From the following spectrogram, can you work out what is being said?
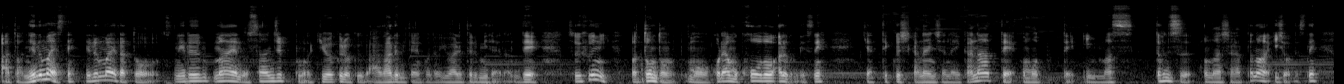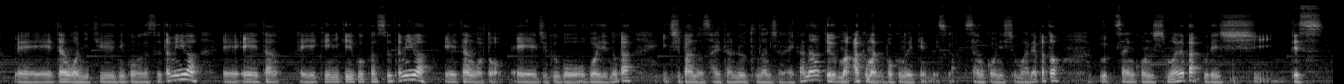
あとは寝る前ですね。寝る前だと、寝る前の30分は記憶力が上がるみたいなことを言われてるみたいなんで、そういうふうに、まあ、どんどん、もうこれはもう行動あるのですね。やっていくしかないんじゃないかなって思っています。本日お話ししたかったのは以上ですね。えー、単語を2級に合格するためには、えー、英単、英検2級に合格するためには、英単語と、えー、熟語を覚えるのが一番の最短ルートなんじゃないかなという、まあ、あくまで僕の意見ですが、参考にしてもらえればと、参考にしてもらえれば嬉しいです。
